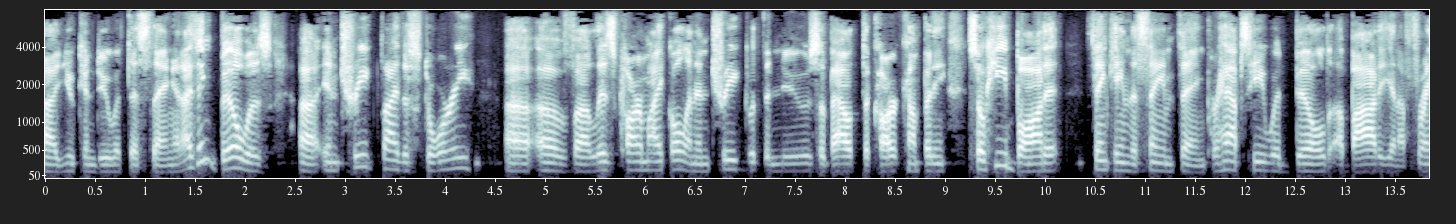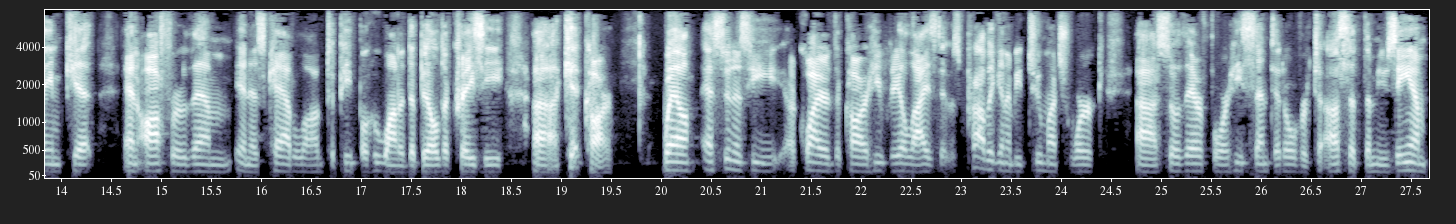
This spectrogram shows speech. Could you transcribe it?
uh, you can do with this thing. And i think bill was uh, intrigued by the story uh, of uh, Liz Carmichael and intrigued with the news about the car company. So he bought it thinking the same thing. Perhaps he would build a body and a frame kit and offer them in his catalog to people who wanted to build a crazy uh, kit car. Well, as soon as he acquired the car, he realized it was probably going to be too much work. Uh, so therefore, he sent it over to us at the museum,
